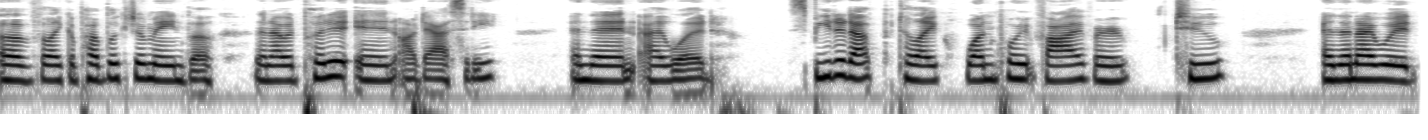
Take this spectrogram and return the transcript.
of like a public domain book. Then I would put it in Audacity and then I would speed it up to like 1.5 or 2 and then I would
